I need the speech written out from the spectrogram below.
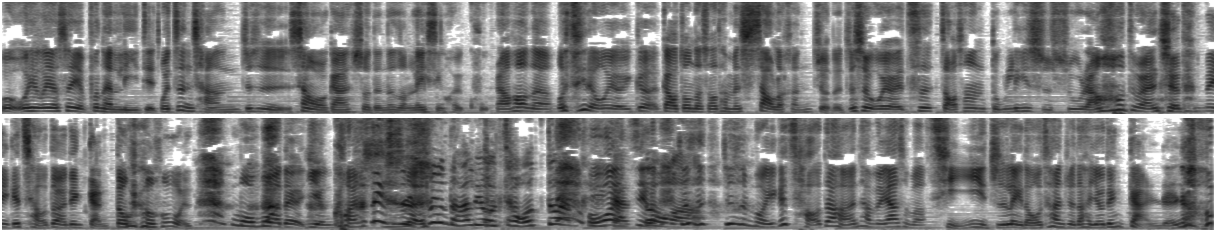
我我我有时候也不能理解，我正常就是像我刚刚说的那种类型会哭。然后呢，我记得我有一个高中的时候，他们笑了很久的，就是我有一次早上读历史书，然后突然觉得那个桥段有点感动，然后我默默的眼眶湿润。书哪里有桥段可我以感忘记了？就是就是某一个桥段，好像他们要什么起义之类的，我突然觉得还有点感人，然后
